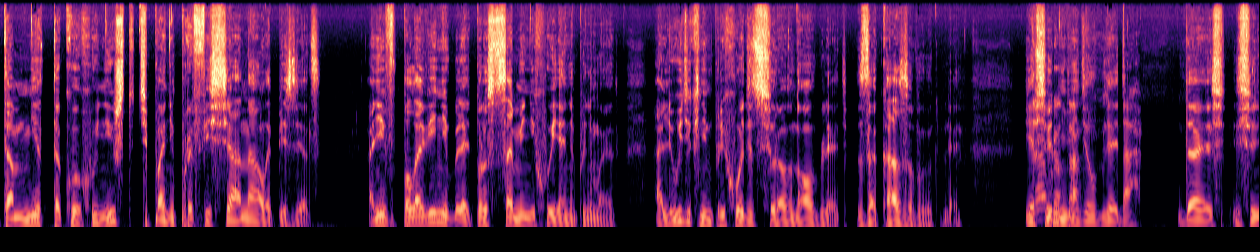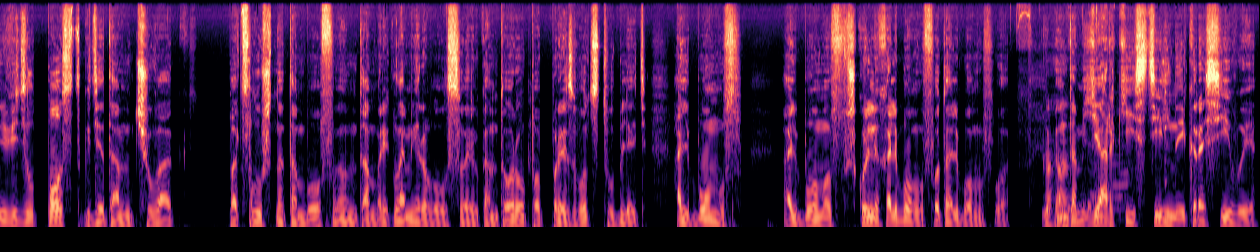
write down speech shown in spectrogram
там нет такой хуйни, что, типа, они профессионалы, пиздец. Они в половине, блядь, просто сами нихуя не понимают. А люди к ним приходят все равно, блядь, заказывают, блядь. Я Да, сегодня братан, видел, блядь, Да. да, я, сегодня видел пост, где там чувак подслушан на Тамбов, и он там рекламировал свою контору по производству, блядь, альбомов, альбомов, школьных альбомов, фотоальбомов. Во. Он там яркие, стильные, красивые.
